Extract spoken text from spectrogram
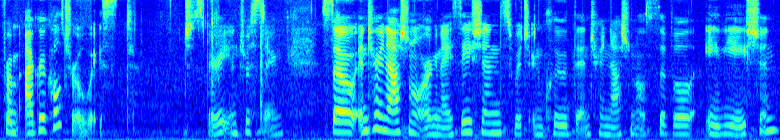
from agricultural waste, which is very interesting. So, international organizations, which include the International Civil Aviation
